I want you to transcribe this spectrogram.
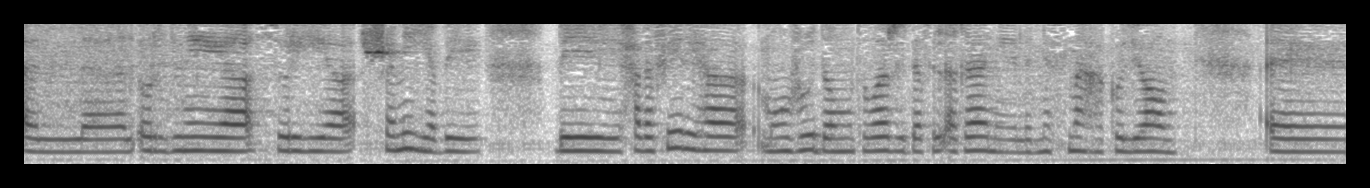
الأردنية السورية الشامية بحذافيرها موجودة ومتواجدة في الأغاني اللي بنسمعها كل يوم. آه،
